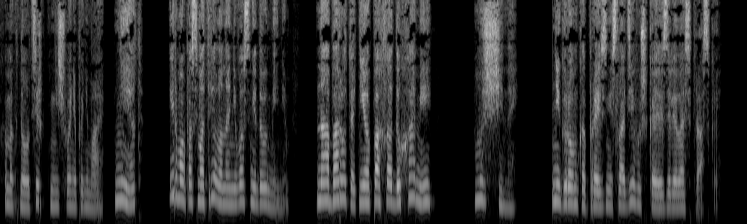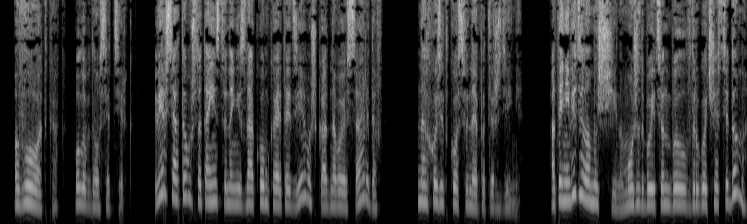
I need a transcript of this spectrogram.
— хмыкнул Тирк, ничего не понимая. «Нет». Ирма посмотрела на него с недоумением. Наоборот, от нее пахло духами и... мужчиной. Негромко произнесла девушка и залилась краской. «Вот как!» — улыбнулся Тирк. Версия о том, что таинственная незнакомка — это девушка одного из саридов, находит косвенное подтверждение. «А ты не видела мужчину? Может быть, он был в другой части дома?»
